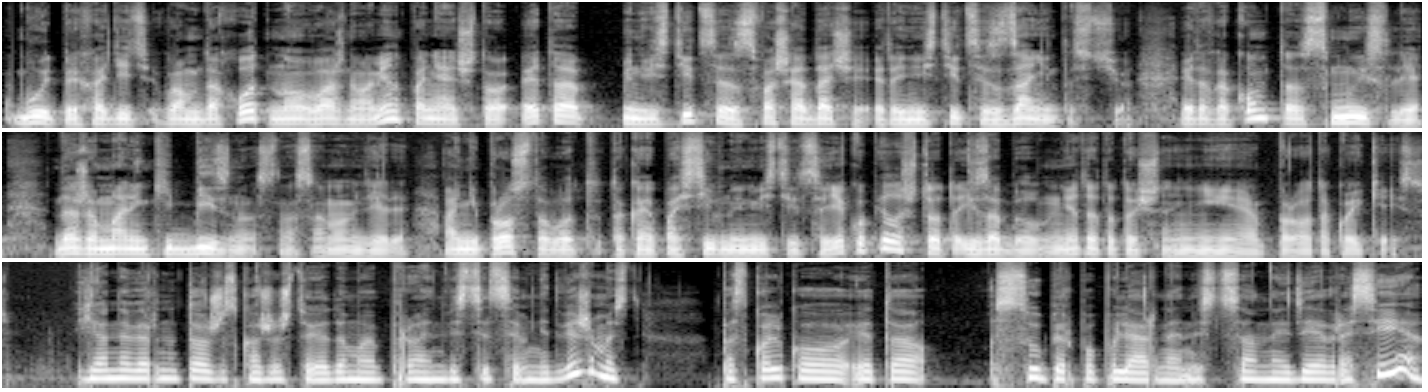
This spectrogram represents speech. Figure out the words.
будет приходить к вам доход, но важный момент понять, что это инвестиция с вашей отдачей, это инвестиция с занятостью. Это в каком-то смысле даже маленький бизнес на самом деле, а не просто вот такая пассивная инвестиция. Я купил что-то и забыл. Нет, это точно не про такой кейс. Я, наверное, тоже скажу, что я думаю про инвестиции в недвижимость, поскольку это супер популярная инвестиционная идея в России.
